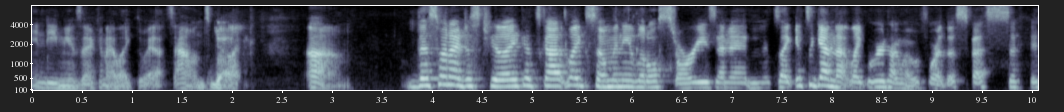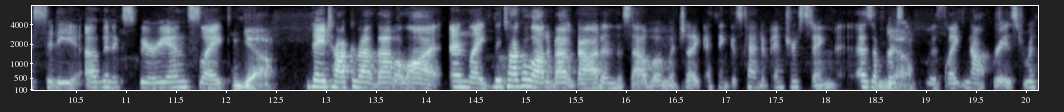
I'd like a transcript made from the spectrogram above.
indie music, and I like the way that sounds. But Yeah. like, um, this one I just feel like it's got like so many little stories in it, and it's like it's again that like we were talking about before the specificity of an experience, like Yeah, they talk about that a lot and like they talk a lot about god in this album which like i think is kind of interesting as a person Yeah. who was like not raised with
